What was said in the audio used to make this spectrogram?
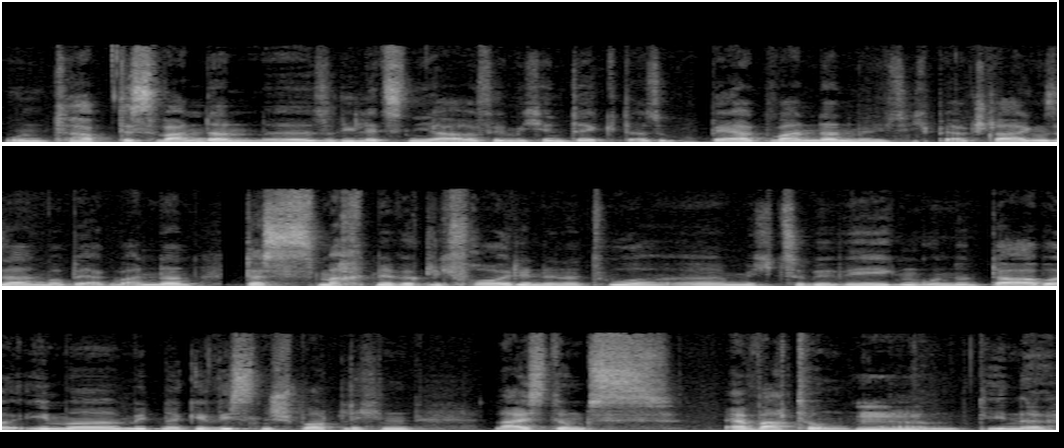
und habe das Wandern äh, so die letzten Jahre für mich entdeckt. Also Bergwandern, wenn ich nicht Bergsteigen sagen, aber Bergwandern, das macht mir wirklich Freude in der Natur, äh, mich zu bewegen und, und da aber immer mit einer gewissen sportlichen Leistungserwartung, mhm. ähm, die in der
